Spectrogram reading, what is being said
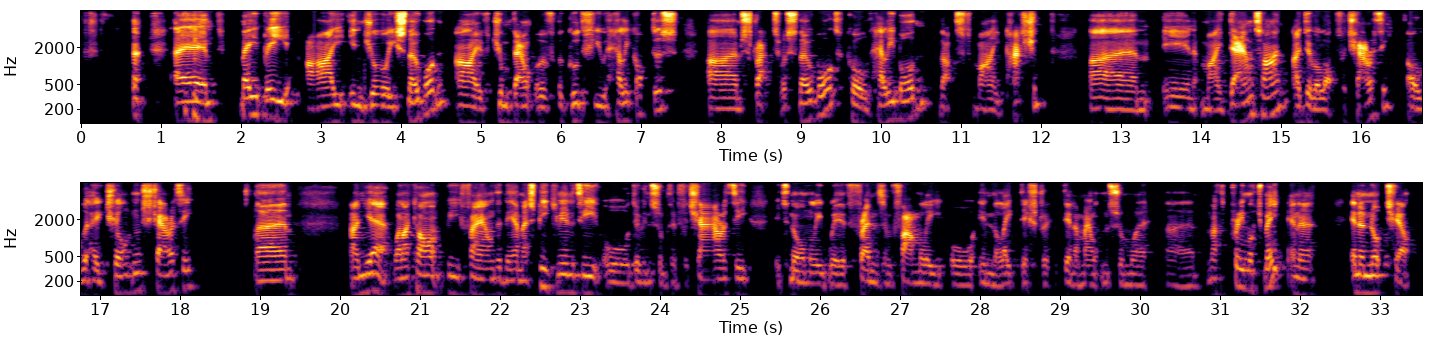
um, maybe I enjoy snowboarding. I've jumped out of a good few helicopters I'm strapped to a snowboard called heliboarding. That's my passion. Um, in my downtime, I do a lot for charity, Alder Hey Children's Charity. Um, and yeah, when I can't be found in the MSP community or doing something for charity, it's normally with friends and family or in the Lake District in a mountain somewhere. Um, and that's pretty much me in a in a nutshell.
